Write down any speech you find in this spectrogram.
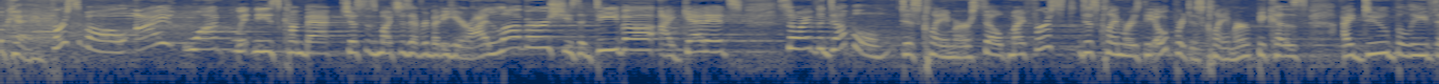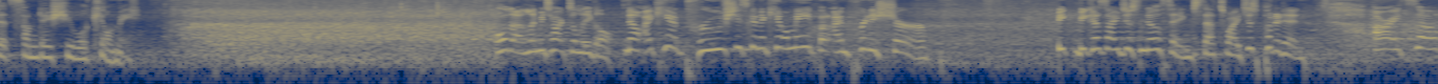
Okay, first of all, I want Whitney's comeback just as much as everybody here. I love her, she's a diva, I get it. So I have the double disclaimer. So my first disclaimer is the Oprah disclaimer because I do believe that someday she will kill me. Hold on, let me talk to legal. No, I can't prove she's gonna kill me, but I'm pretty sure. Be- because I just know things. That's why. I just put it in. All right, so.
